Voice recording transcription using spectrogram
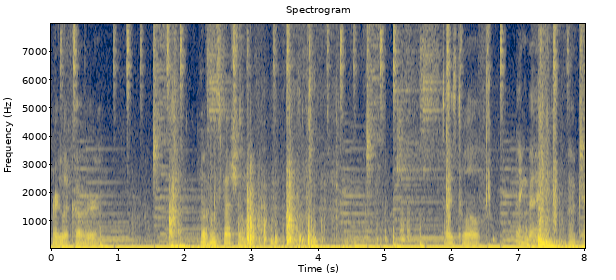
regular cover. Nothing special. Size 12. Bang bang. Okay.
